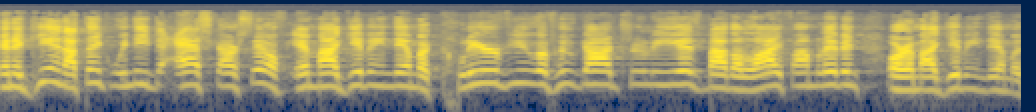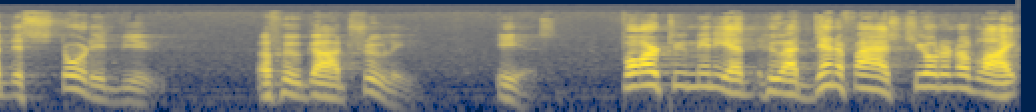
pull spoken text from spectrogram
And again, I think we need to ask ourselves Am I giving them a clear view of who God truly is by the life I'm living, or am I giving them a distorted view of who God truly is? Far too many who identify as children of light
